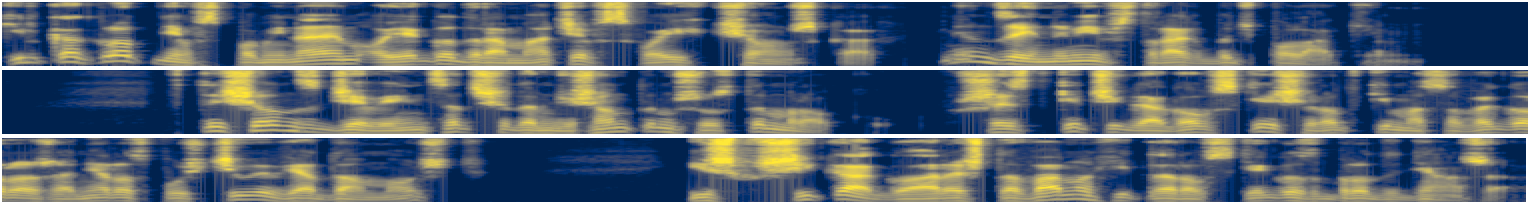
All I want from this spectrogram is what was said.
Kilkakrotnie wspominałem o jego dramacie w swoich książkach, innymi w Strach być Polakiem. W 1976 roku wszystkie chicagowskie środki masowego rażenia rozpuściły wiadomość, iż w Chicago aresztowano hitlerowskiego zbrodniarza,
